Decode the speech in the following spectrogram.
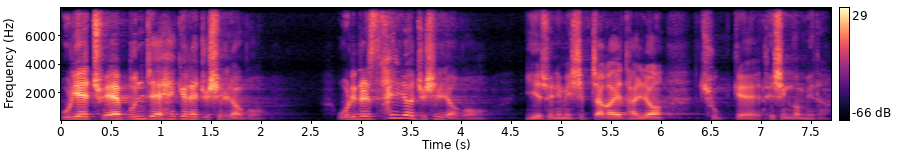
우리의 죄 문제 해결해 주시려고 우리를 살려 주시려고 예수님이 십자가에 달려 죽게 되신 겁니다.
